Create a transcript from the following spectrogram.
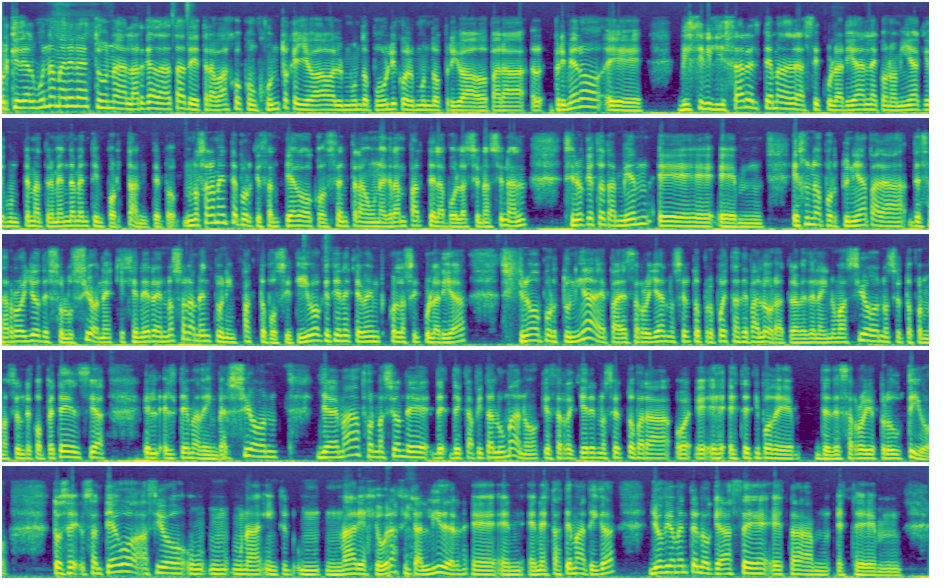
Porque de alguna manera esto es una larga data de trabajo conjunto que ha llevado el mundo público y el mundo privado para, eh, primero, eh, visibilizar el tema de la circularidad en la economía, que es un tema tremendamente importante. No solamente porque Santiago concentra una gran parte de la población nacional, sino que esto también eh, em, es una oportunidad para desarrollo de soluciones que generen no solamente un impacto positivo que tiene que ver con la circularidad, sino oportunidades para desarrollar, ¿no es propuestas de valor a través de la innovación, ¿no cierto?, formación de competencia, el, el tema de inversión y además formación de, capital humano que se requiere, ¿no es cierto?, para e, e, este tipo de, desarrollo productivo. Entonces, Santiago ha sido un, área geográfica líder eh, en, en estas temáticas y obviamente lo que hace esta, este,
